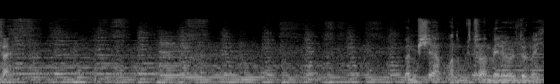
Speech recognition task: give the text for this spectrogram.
Lütfen. Ben bir şey yapmadım. Lütfen beni öldürmeyin.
